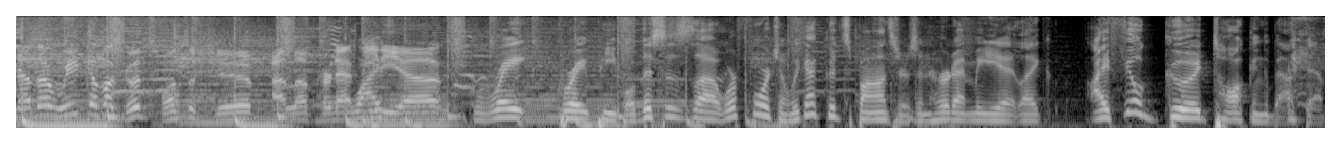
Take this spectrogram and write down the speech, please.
Another week of a good sponsorship. I love Hurrdat Why- Media. Great, great people. This is uh we're fortunate. We got good sponsors and Hurrdat Media. Like I feel good talking about them.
